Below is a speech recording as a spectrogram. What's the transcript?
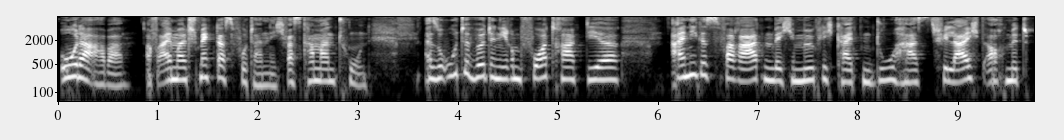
Oder aber auf einmal schmeckt das Futter nicht. Was kann man tun? Also Ute wird in ihrem Vortrag dir einiges verraten, welche Möglichkeiten du hast, vielleicht auch mit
